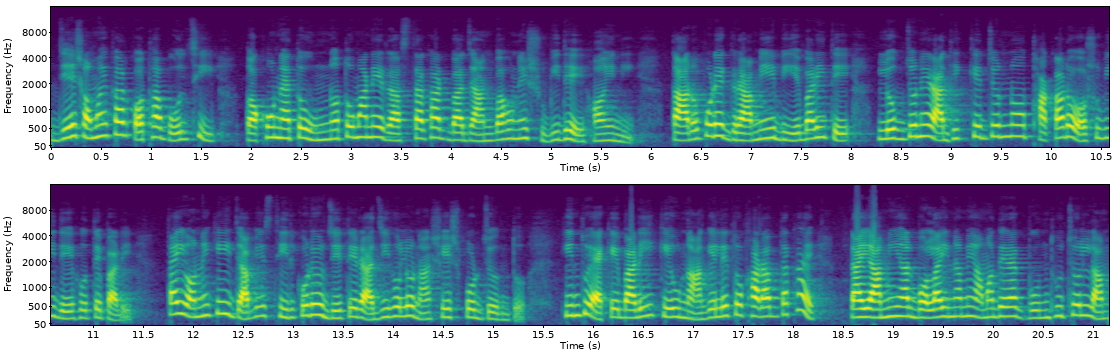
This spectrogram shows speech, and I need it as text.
যে সময়কার কথা বলছি তখন এত উন্নত মানের রাস্তাঘাট বা যানবাহনের সুবিধে হয়নি। তার উপরে গ্রামে বিয়েবাড়িতে লোকজনের আধিক্যের জন্য থাকারও অসুবিধে হতে পারে। তাই অনেকেই যাবে স্থির করেও যেতে রাজি হলো না শেষ পর্যন্ত। কিন্তু একেবারেই কেউ না গেলে তো খারাপ দেখায়। তাই আমি আর বলাই নামে আমাদের এক বন্ধু চললাম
